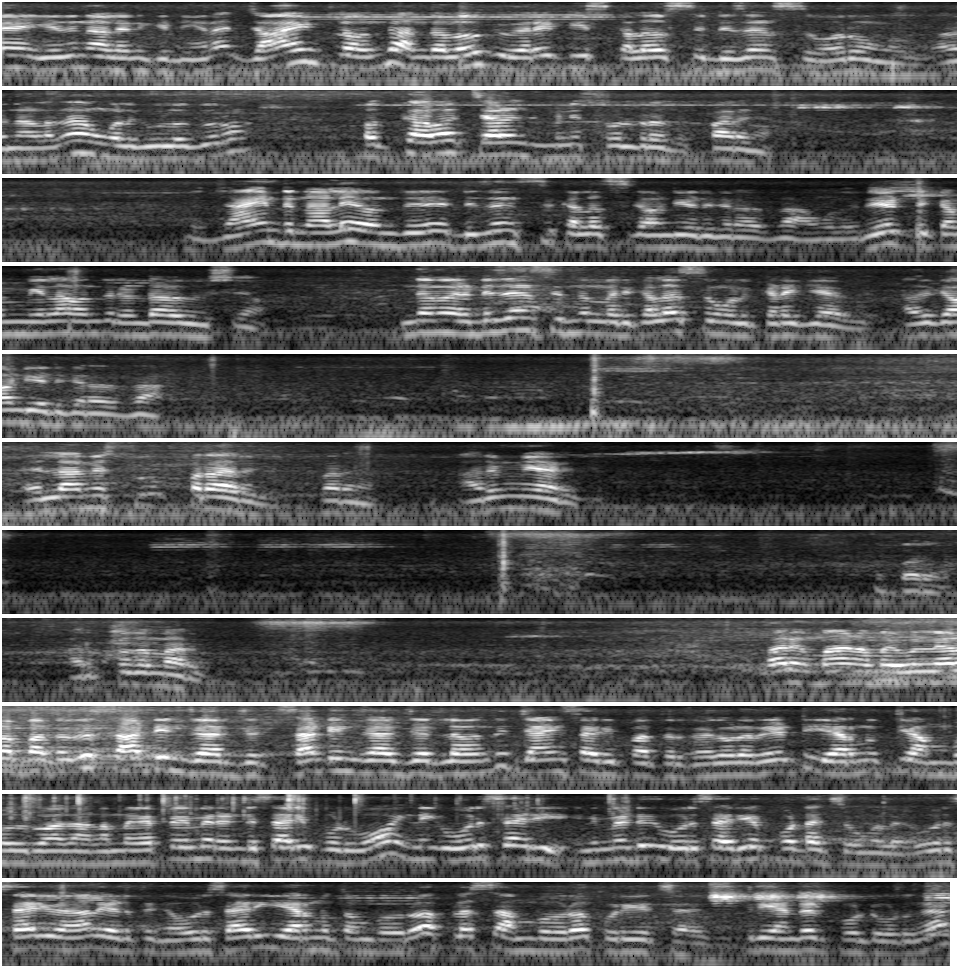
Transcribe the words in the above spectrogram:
ஏன் எதனாலன்னு கேட்டிங்கன்னா ஜாயிண்ட்டில் வந்து அந்தளவுக்கு வெரைட்டிஸ் கலர்ஸ் டிசைன்ஸ் வரும் உங்களுக்கு. அதனால தான் உங்களுக்கு இவ்வளோ தூரம் பக்காவாக சேலஞ்ச் பண்ணி சொல்கிறது பாருங்கள் ஜாயிண்ட்னாலே வந்து டிசைன்ஸ் கலர்ஸ்க்காண்டி எடுக்கிறது தான். உங்களுக்கு ரேட்டு கம்மியெல்லாம் வந்து ரெண்டாவது விஷயம். இந்த மாதிரி டிசைன்ஸ் இந்த மாதிரி கலர்ஸ் உங்களுக்கு கிடைக்காது. அதுக்காண்டி எடுக்கிறது தான். எல்லாமே சூப்பராக இருக்கு. பாருங்க. அருமையாக இருக்கு. பாருங்கள் பாருங்க. அற்புதமாக இருக்கு. பாருங்கம்மா நம்ம இவ்வளோ நேரம் பார்த்தது சாட்டின் ஜார்ஜெட் சாட்டின் ஜார்ஜெட்டில் வந்து ஜாயின் சாரி பார்த்துருக்கோம். இதோட ரேட்டு இரநூத்தி ஐம்பது ரூபா தான் நம்ம எப்பயுமே ரெண்டு சாரி போடுவோம். இன்றைக்கி ஒரு சாரி இனிமேட்டுக்கு ஒரு சாரியே போட்டாச்சு உங்களுக்கு. ஒரு சாரி வேணாலும் எடுத்துங்க. ஒரு சாரிக்கு இரநூத்தம்பது ரூபா ப்ளஸ் ஐம்பது ரூபா கொரியர் சார்ஜ் த்ரீ ஹண்ட்ரட் போட்டு விடுங்க.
